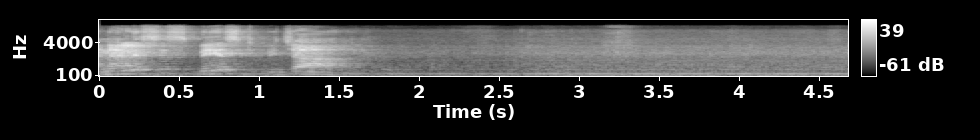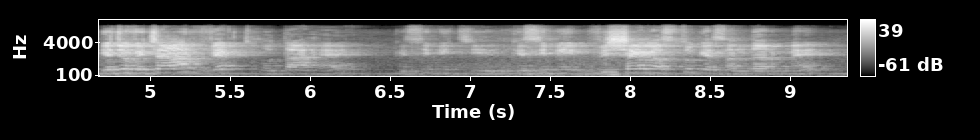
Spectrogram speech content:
एनालिसिस बेस्ड विचार। ये जो विचार व्यक्त होता है, किसी भी चीज़, किसी भी विषय वस्तु के संदर्भ में,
